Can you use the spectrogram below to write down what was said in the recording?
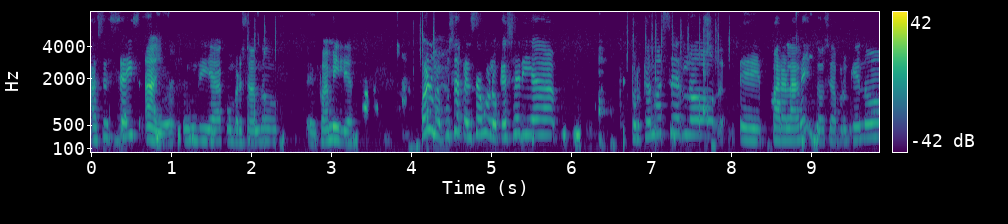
Hace seis años, un día conversando en familia, bueno, me puse a pensar, bueno, ¿qué sería, por qué no hacerlo eh, para la venta? O sea, ¿por qué no,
